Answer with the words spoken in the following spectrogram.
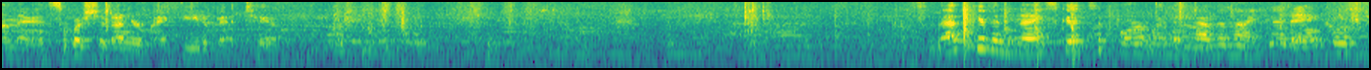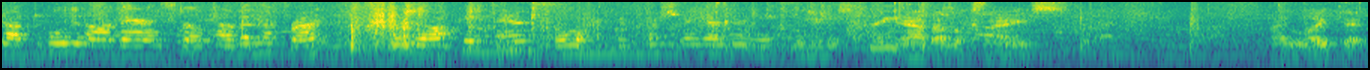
on there and squish it under my feet a bit too. That's giving nice good support with having that good ankle strap to hold it on there and still having the front. The walking there, oh, the cushioning underneath. Yeah, that looks nice. I like it.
